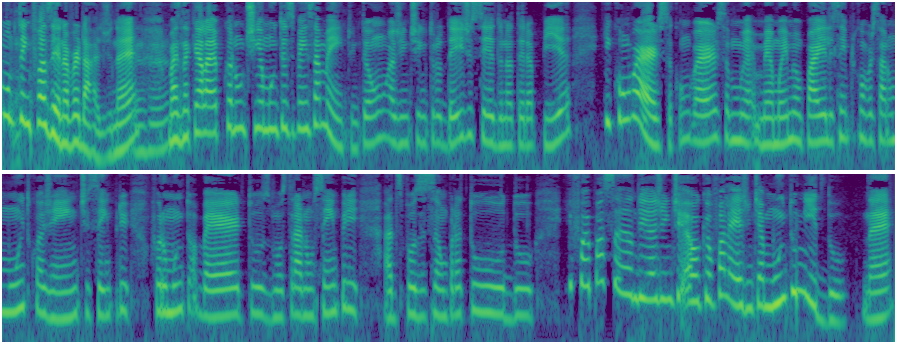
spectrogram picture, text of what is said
mundo tem que fazer, na verdade, né? Uhum. Mas naquela época não tinha muito esse pensamento. Então a gente entrou desde cedo na terapia e conversa, conversa. Minha mãe e meu pai, eles sempre conversaram muito com a gente, sempre foram muito abertos, mostraram sempre a disposição para tudo. E foi passando. E a gente, é o que eu falei, a gente é muito unido, né?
